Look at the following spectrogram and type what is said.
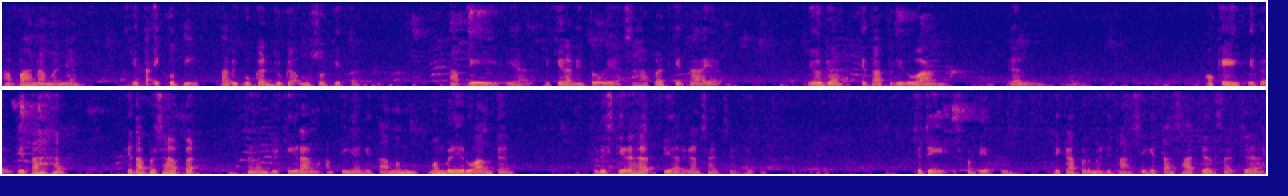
apa namanya kita ikuti, tapi bukan juga musuh kita. Tapi ya pikiran itu ya sahabat kita yang ya udah kita beri ruang. Dan oke okay, gitu. Kita kita bersahabat dengan pikiran artinya kita mem memberi ruang dan beristirahat biarkan saja gitu. jadi seperti itu. Ketika bermeditasi kita sadar saja.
